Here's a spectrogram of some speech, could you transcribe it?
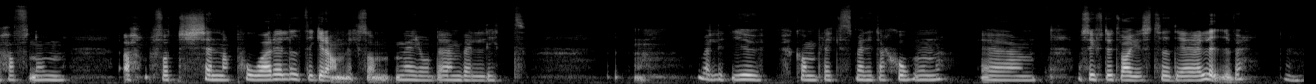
haft någon, ja, fått känna på det lite grann liksom när jag gjorde en väldigt, väldigt djup, komplex meditation. Um, och syftet var just tidigare liv. Mm.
